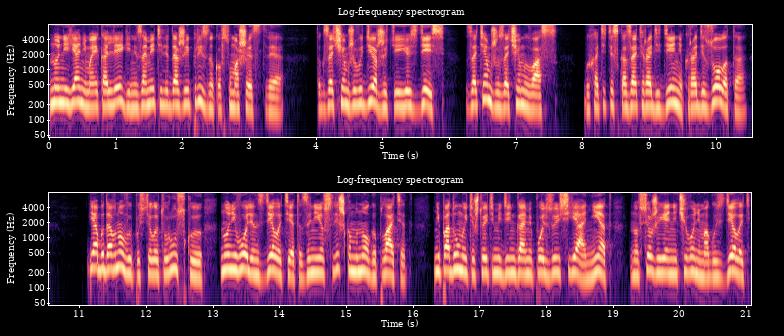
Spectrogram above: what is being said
но ни я, ни мои коллеги не заметили даже и признаков сумасшествия». «Так зачем же вы держите ее здесь? Затем же, зачем и вас? Вы хотите сказать, ради денег, ради золота?» Я бы давно выпустил эту русскую, но не волен сделать это, за нее слишком много платят. Не подумайте, что этими деньгами пользуюсь я, нет, но все же я ничего не могу сделать.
